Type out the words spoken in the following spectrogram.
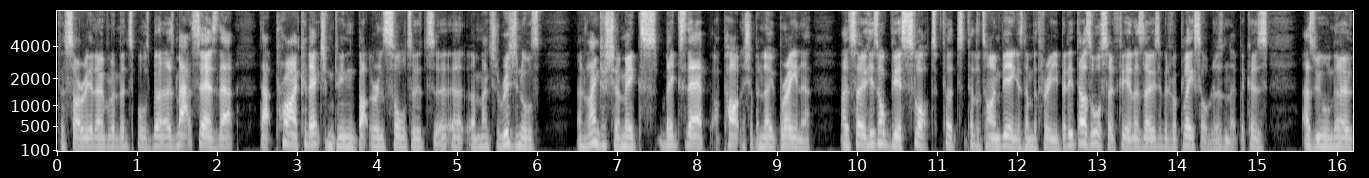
for Surrey and Oval Invincibles. But as Matt says, that that prior connection between Buttler and Salt at, at Manchester Originals and Lancashire makes makes their partnership a no brainer. And so his obvious slot for for the time being is number three. But it does also feel as though he's a bit of a placeholder, doesn't it? Because as we all know,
